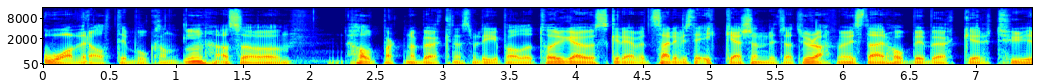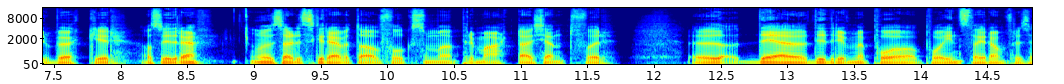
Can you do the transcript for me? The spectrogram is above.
overalt i bokhandelen. Altså halvparten av bøkene som ligger på alle torg, er jo skrevet, særlig hvis det ikke er skjønnlitteratur, da, men hvis det er hobbybøker, turbøker osv., så er det skrevet av folk som primært er kjent for uh, det de driver med på, på Instagram, f.eks.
